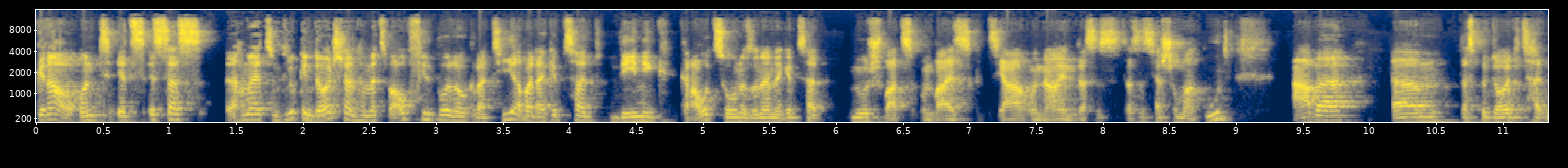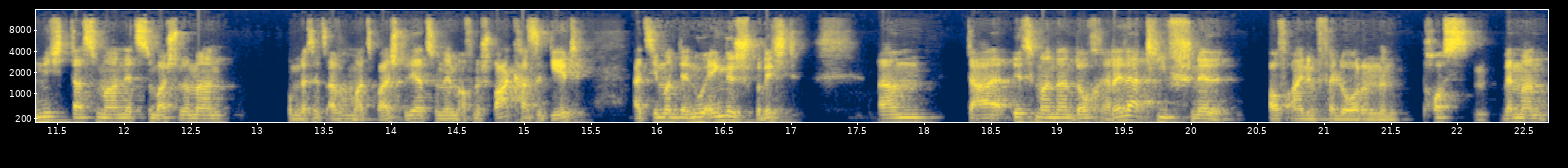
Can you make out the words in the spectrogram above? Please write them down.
genau, und jetzt ist das, haben wir ja zum Glück in Deutschland, haben wir zwar auch viel Bürokratie, aber da gibt's halt wenig Grauzone, sondern da gibt's halt nur schwarz und weiß, gibt's ja und nein. Das ist, das ist ja schon mal gut. Aber ähm, das bedeutet halt nicht, dass man jetzt zum Beispiel, wenn man, um das jetzt einfach mal als Beispiel herzunehmen, auf eine Sparkasse geht, als jemand, der nur Englisch spricht, ähm, da ist man dann doch relativ schnell auf einem verlorenen Posten, wenn man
